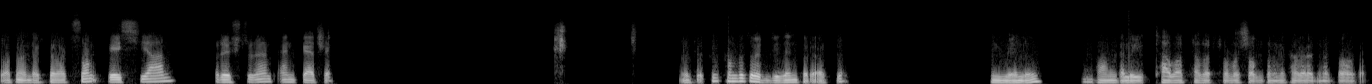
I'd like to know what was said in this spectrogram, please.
আপনারা দেখতে পাচ্ছেন এশিয়ান রেস্টুরেন্ট অ্যান্ড ক্যাফে খুব সুন্দর করে ডিজাইন করে কি মেনু বাঙালি খাবার খাবার সহ সব ধরনের খাবার এখানে পাওয়া যায়।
